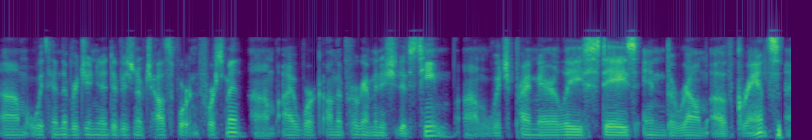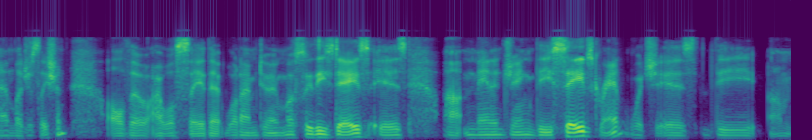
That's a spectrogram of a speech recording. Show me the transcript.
um, within the Virginia Division of Child Support Enforcement. Um, I work on the program initiatives team, um, which primarily stays in the realm of grants and legislation. Although I will say that what I'm doing mostly these days is uh, managing the SAVES grant, which is the um,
